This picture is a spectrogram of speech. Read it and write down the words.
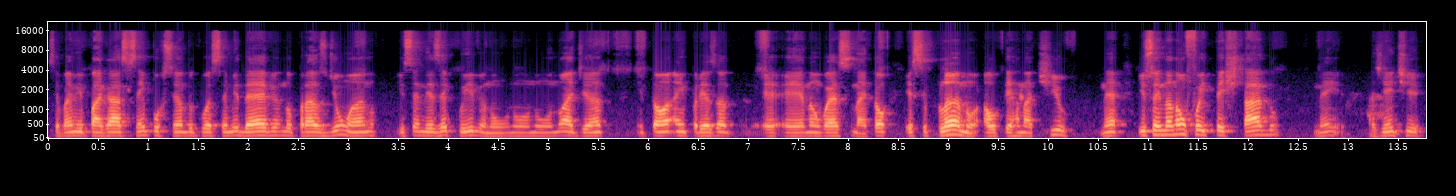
Você vai me pagar 100% do que você me deve no prazo de um ano. Isso é inexequível, não, não, não adianta. Então, a empresa é, é, não vai assinar. Então, esse plano alternativo, né, isso ainda não foi testado. Né, a, gente,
